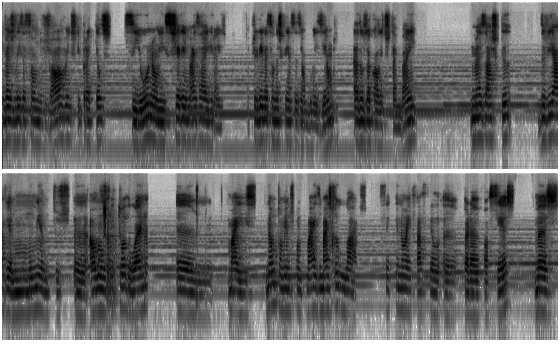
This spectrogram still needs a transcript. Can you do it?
evangelização dos jovens e para que eles se unam e cheguem mais à igreja peregrinação das crianças é um bom exemplo, a dos acólitos também, mas acho que devia haver momentos uh, ao longo de todo o ano uh, mais, não tão menos pontuais e mais regulares. Sei que não é fácil uh, para vocês, mas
